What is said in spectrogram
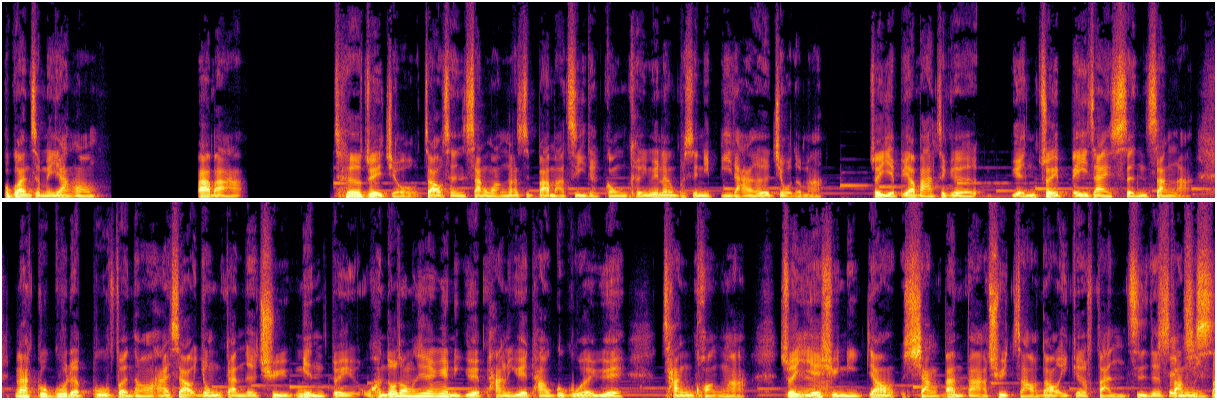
不管怎么样哦，爸爸。喝醉酒造成伤亡，那是爸爸自己的功课，因为那个不是你逼他喝酒的嘛，所以也不要把这个原罪背在身上啦。那姑姑的部分哦，还是要勇敢的去面对很多东西，因为你越怕，你越逃，姑姑会越猖狂嘛。所以也许你要想办法去找到一个反制的方式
